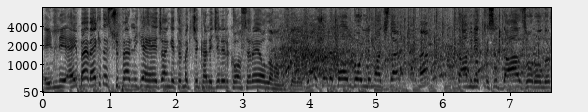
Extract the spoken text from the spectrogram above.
50, ey, belki de Süper Lig'e heyecan getirmek için kalecileri konsere yollamamız gerekiyor. Şöyle bol gollü maçlar ha, tahmin etmesi daha zor olur.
